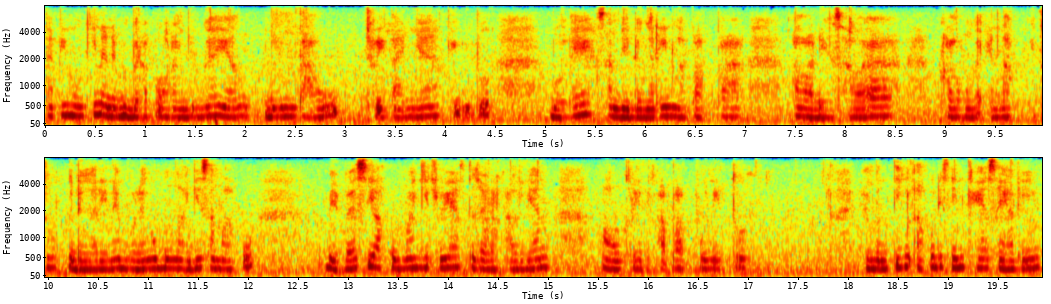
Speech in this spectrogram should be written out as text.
Tapi mungkin ada beberapa orang juga yang belum tahu ceritanya kayak gitu. Boleh sambil dengerin nggak apa-apa. Kalau ada yang salah kalau nggak enak itu ngedengerinnya boleh ngomong lagi sama aku. Bebas sih aku mah gitu ya terserah kalian mau kritik apa pun itu. Yang penting aku di sini kayak sharing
